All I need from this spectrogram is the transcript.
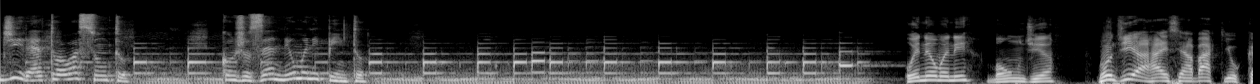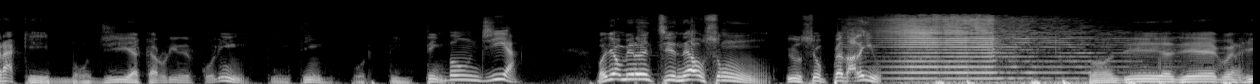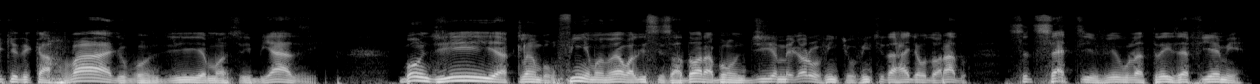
Direto ao assunto, com José Neumann e Pinto. Oi, Neumani, bom dia. Bom dia, Raíssa Abac, o craque. Bom dia, Carolina Ercolim. Tintim por tintim. Bom dia. Bom dia, Almirante Nelson e o seu pedalinho. Bom dia, Diego Henrique de Carvalho. Bom dia, Moacir Biasi. Bom dia, Clã Bonfim, Emanuel Alice Isadora. Bom dia, melhor ouvinte, ouvinte da Rádio Eldorado, 77,3 FM.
